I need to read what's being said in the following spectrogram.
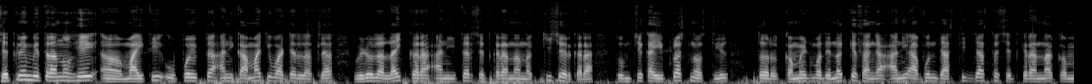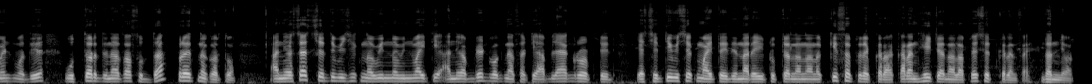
शेतकरी मित्रांनो हे माहिती उपयुक्त आणि कामाची वाटेल असल्यास व्हिडिओला लाईक करा आणि इतर शेतकऱ्यांना नक्की शेअर करा. तुमचे काही प्रश्न असतील तर कमेंटमध्ये नक्की सांगा आणि आपण जास्तीत जास्त शेतकऱ्यांना कमेंटमध्ये उत्तर देण्याचा सुद्धा प्रयत्न करतो. आणि अशाच शेतीविषयक नवीन नवीन माहिती आणि अपडेट बघण्यासाठी आपल्या ॲग्रो अपडेट या शेतीविषयक माहिती देणाऱ्या यूट्यूब चॅनलला नक्की सबस्क्राईब करा कारण हे चॅनल आपल्या शेतकऱ्यांचं आहे. धन्यवाद.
